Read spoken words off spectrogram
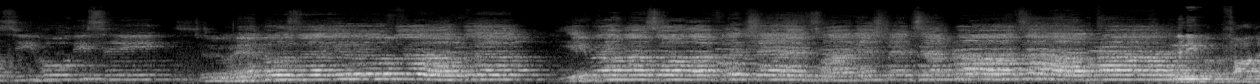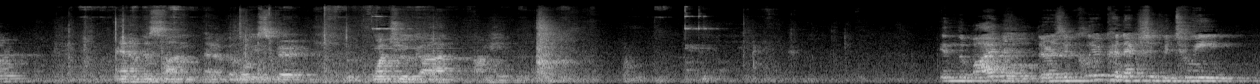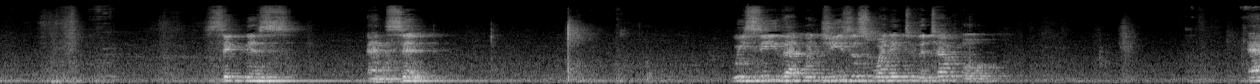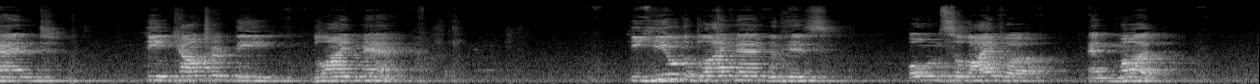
See holy saints. To him whose the youth of good, he from us all afflictions, punishments, and brought In the name of the Father, and of the Son, and of the Holy Spirit, one true God. Amen. In the Bible, there is a clear connection between sickness and sin. We see that when Jesus went into the temple and he encountered the blind man, he healed the blind man with his own saliva and mud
